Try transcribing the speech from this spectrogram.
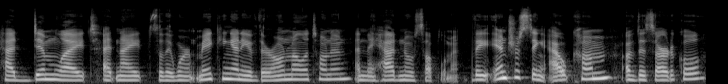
had dim light at night, so they weren't making any of their own melatonin and they had no supplement. The interesting outcome of this article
